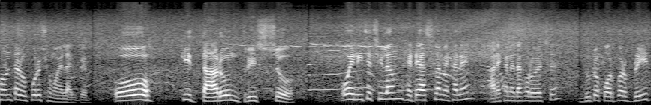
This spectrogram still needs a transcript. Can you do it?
ঘণ্টার উপরে সময় লাগবে। ও কি দারুণ দৃশ্য। ওই নিচে ছিলাম, হেঁটে আসলাম এখানে, আর এখানে দেখো রয়েছে দুটো পরপর ব্রিজ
